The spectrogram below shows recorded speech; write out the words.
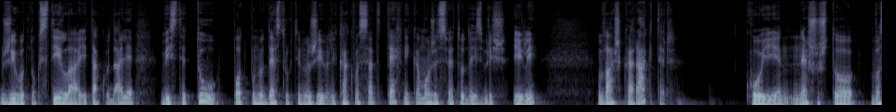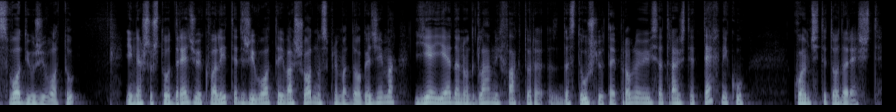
životnog stila i tako dalje, vi ste tu potpuno destruktivno živjeli. Kakva sad tehnika može sve to da izbriše? Ili vaš karakter koji je nešto što vas vodi u životu i nešto što određuje kvalitet života i vaš odnos prema događajima je jedan od glavnih faktora da ste ušli u taj problem i vi sad tražite tehniku kojom ćete to da rešite.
